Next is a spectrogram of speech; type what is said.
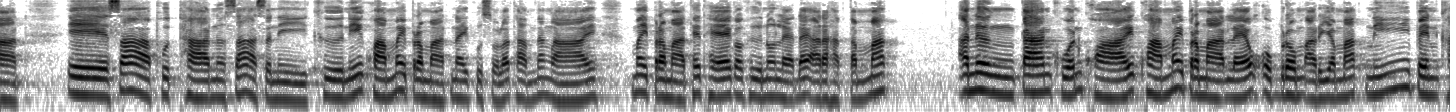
าท เอซาพุทธานุซาสนี คือนี้ความไม่ประมาทในกุศลธรรมทั้งหลาย ไม่ประมาทแท้ๆก็คือนนแหละได้อรหัตตมรักอันหนึ่งการขวนขวายความไม่ประมาทแล้วอบรมอริยมรรคนี้เป็นค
